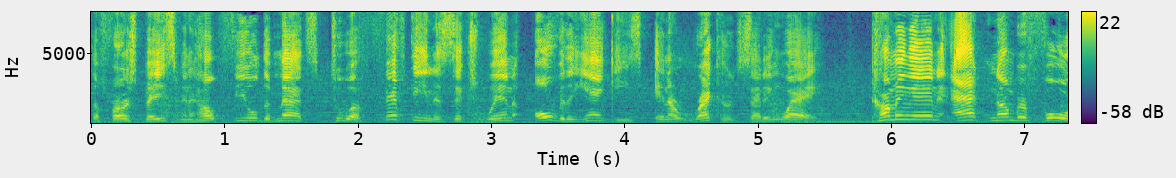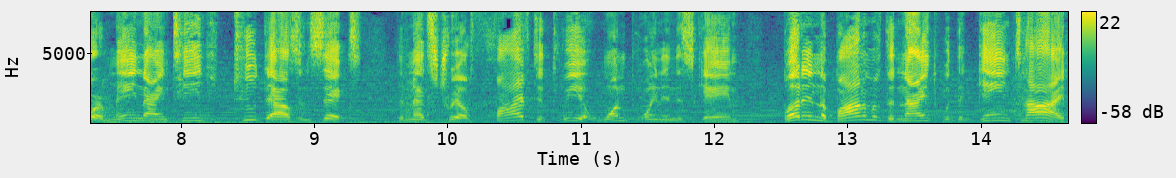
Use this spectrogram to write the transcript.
The first baseman helped fuel the Mets to a 15-6 win over the Yankees in a record-setting way. Coming in at number 4, May 19th, 2006, the Mets trailed 5-3 at one point in this game, but in the bottom of the ninth with the game tied,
